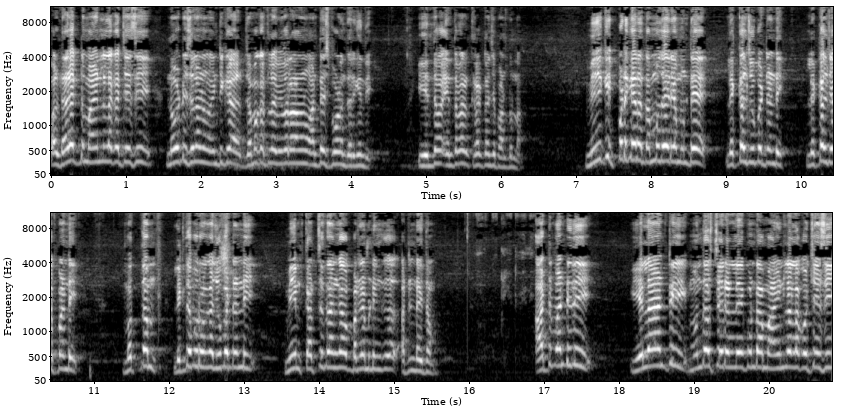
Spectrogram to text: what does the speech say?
వాళ్ళు డైరెక్ట్ మా ఇండ్లకి వచ్చేసి నోటీసులను ఇంటికి జమకట్ల వివరాలను అంటేసిపోవడం జరిగింది. ఇది ఎంత ఎంతవరకు కరెక్ట్ అని చెప్పి అంటున్నా. మీకు ఇప్పటికైనా దమ్ము ధైర్యం ఉంటే లెక్కలు చూపెట్టండి లెక్కలు చెప్పండి. మొత్తం లిఖితపూర్వకంగా చూపెట్టండి. మేము ఖచ్చితంగా బడ్జెట్ మీటింగ్ అటెండ్ అవుతాం. అటువంటిది ఎలాంటి ముందస్తు చర్యలు లేకుండా మా ఇండ్లలోకి వచ్చేసి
